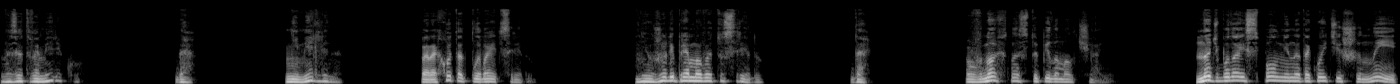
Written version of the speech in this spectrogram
«Назад в Америку?» «Да». «Немедленно?» Пароход отплывает в среду. Неужели прямо в эту среду? Да. Вновь наступило молчание. Ночь была исполнена такой тишины,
